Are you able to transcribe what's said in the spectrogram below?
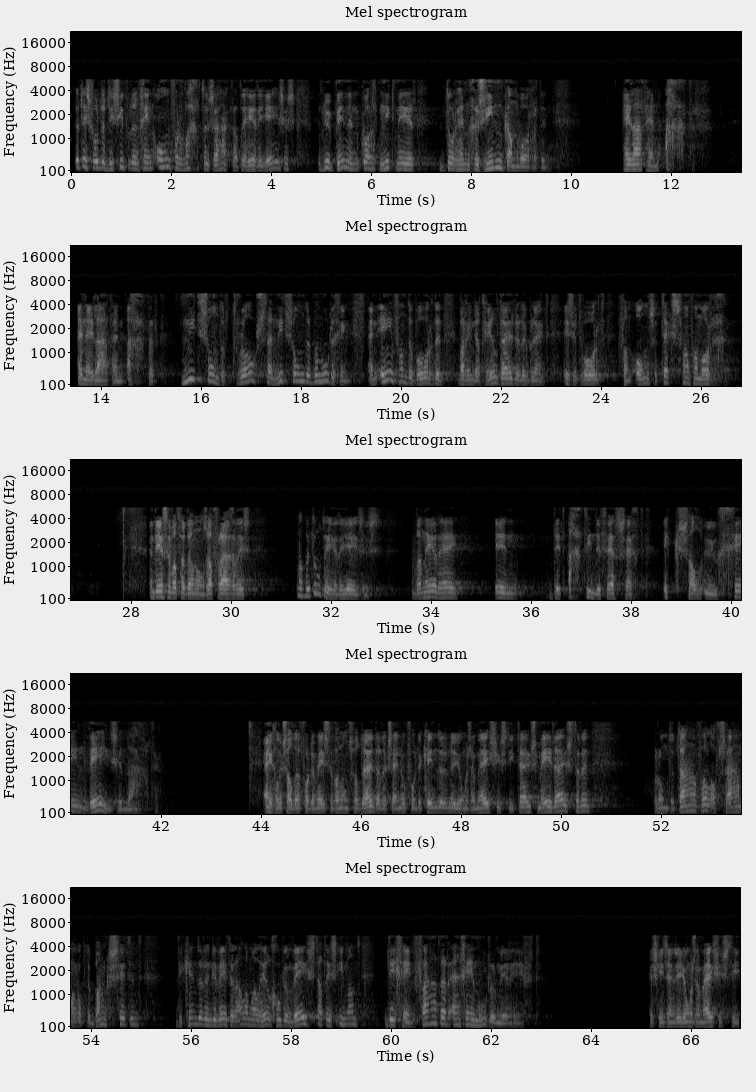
Het is voor de discipelen geen onverwachte zaak dat de Heer Jezus nu binnenkort niet meer door hen gezien kan worden. Hij laat hen achter. En hij laat hen achter niet zonder troost en niet zonder bemoediging. En een van de woorden waarin dat heel duidelijk blijkt, is het woord van onze tekst van vanmorgen. En het eerste wat we dan ons afvragen is, wat bedoelt de Heer Jezus wanneer hij in dit achttiende vers zegt, ik zal u geen wezen laten. Eigenlijk zal dat voor de meesten van ons wel duidelijk zijn, ook voor de kinderen, de jongens en meisjes die thuis meeluisteren, rond de tafel of samen op de bank zittend. Die kinderen die weten allemaal heel goed, een wees dat is iemand die geen vader en geen moeder meer heeft. Misschien zijn er jongens en meisjes die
